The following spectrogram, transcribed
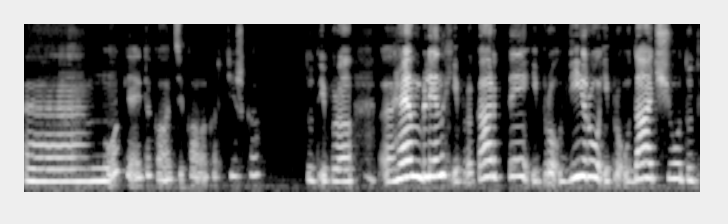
Е, ну, окей, така цікава картішка. Тут і про е, гемблінг, і про карти, і про віру, і про удачу. Тут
